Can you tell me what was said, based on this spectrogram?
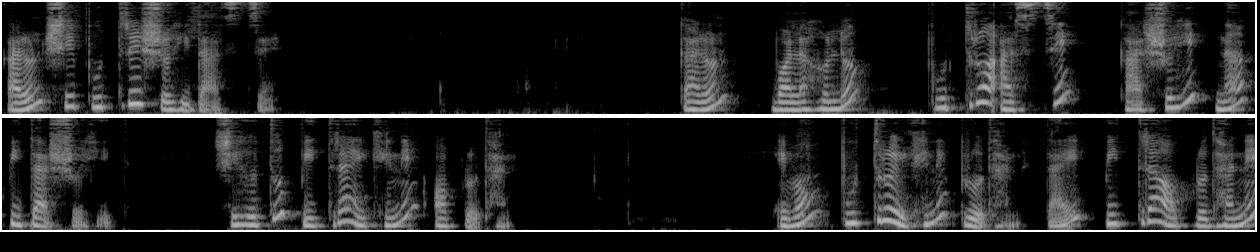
কারণ সে পুত্রের সহিত আসছে। কারণ বলা হলো, পুত্র আসছে কার সহিত না পিতার সহিত? সেহেতু পিতরা এখানে অপ্রধান এবং পুত্র এখানে প্রধান। তাই পিত্রা অপ্রধানে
